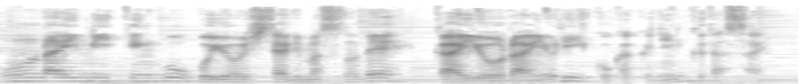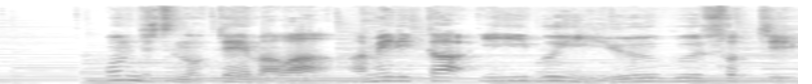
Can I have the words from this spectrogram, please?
オンラインミーティングをご用意してありますので、概要欄よりご確認ください。本日のテーマは、アメリカ EV 優遇措置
